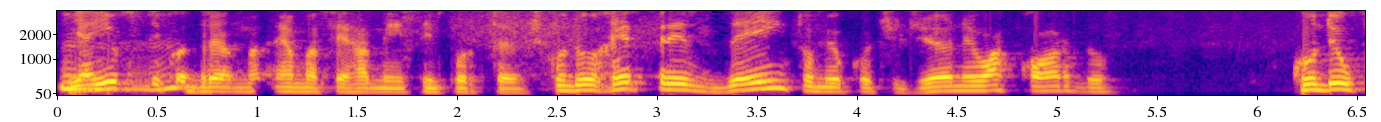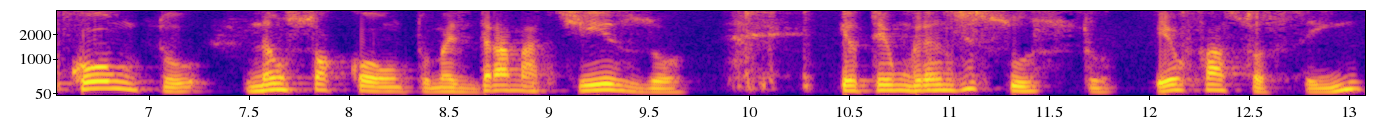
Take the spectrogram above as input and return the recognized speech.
E uhum. aí o uhum. psicodrama é uma ferramenta importante. Quando eu represento o meu cotidiano, eu acordo. Quando eu conto não só conto, mas dramatizo, eu tenho um grande susto. Eu faço assim,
